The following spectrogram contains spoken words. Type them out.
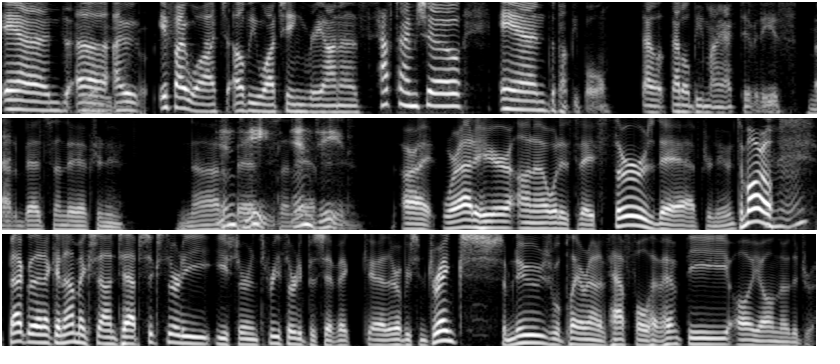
And uh, I, puppy. if I watch, I'll be watching Rihanna's halftime show and the Puppy Bowl. That'll that'll be my activities. Not a bad Sunday afternoon. Not Indeed, a bad Sunday indeed. afternoon. All right, we're out of here on uh, what is today Thursday afternoon. Tomorrow, Mhm. back with an economics on tap, six thirty Eastern, three thirty Pacific. Uh, there will be some drinks, some news. We'll play around of half full, half empty. All y'all know the drill.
